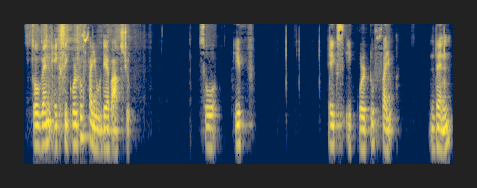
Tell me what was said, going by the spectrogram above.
so when x equal to 5 they have asked you. So if x equal to 5 then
